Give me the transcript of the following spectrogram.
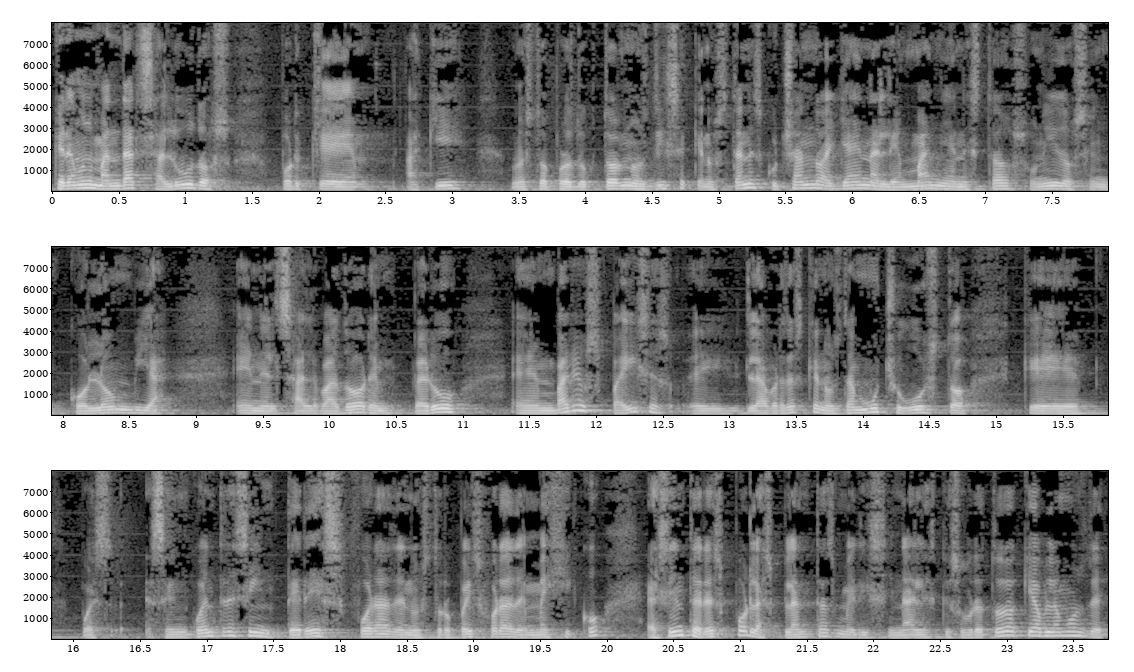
queremos mandar saludos porque aquí nuestro productor nos dice que nos están escuchando allá en Alemania, en Estados Unidos, en Colombia, en El Salvador, en Perú, en varios países. Eh, la verdad es que nos da mucho gusto que pues se encuentra ese interés fuera de nuestro país, fuera de México, ese interés por las plantas medicinales, que sobre todo aquí hablamos de,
